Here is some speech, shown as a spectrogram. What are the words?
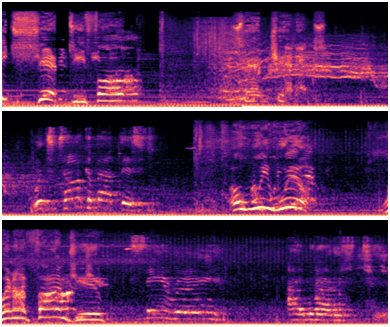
Eat shit, Defalt! Sam Jennings. Let's talk about this. Oh, we will! When I find you, See, Ray, I'm an artist too.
